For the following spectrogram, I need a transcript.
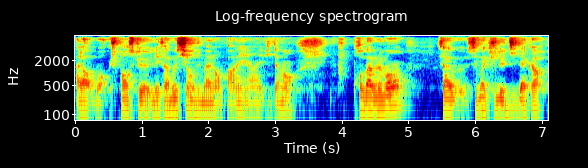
Alors, bon, je pense que les femmes aussi ont du mal à en parler, hein, évidemment. Probablement, ça, c'est moi qui le dis, d'accord?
